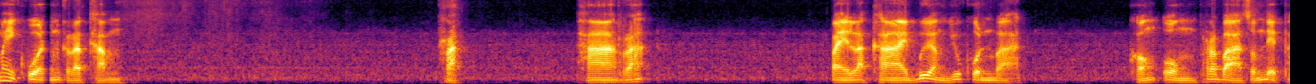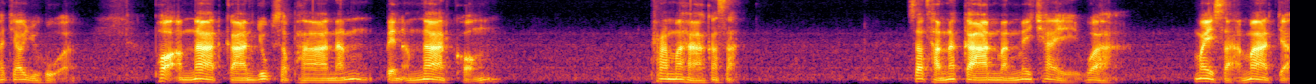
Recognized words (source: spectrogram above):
ไม่ควรกระทำผลักภาระ ละคายเบื้องยุคนบาท ขององค์พระบาทสมเด็จพระเจ้าอยู่หัว เพราะอำนาจการยุบสภานั้นเป็นอำนาจของพระมหากษัตริย์ สถานการณ์มันไม่ใช่ว่าไม่สามารถจะ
